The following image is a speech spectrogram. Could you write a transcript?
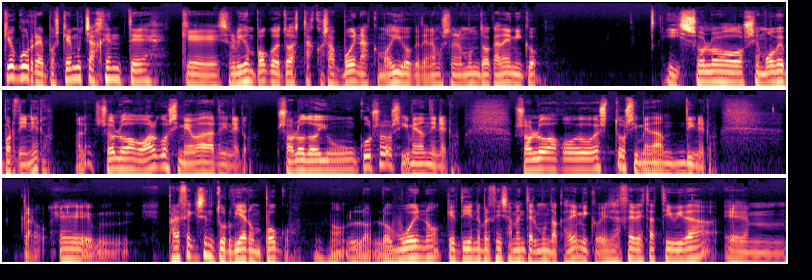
¿Qué ocurre? Pues que hay mucha gente que se olvida un poco de todas estas cosas buenas, como digo, que tenemos en el mundo académico y solo se mueve por dinero. Solo hago algo si me va a dar dinero. Solo doy un curso si me dan dinero. Solo hago esto si me dan dinero. Claro, eh, parece que es enturbiar un poco lo, bueno que tiene precisamente el mundo académico, es hacer esta actividad, em,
